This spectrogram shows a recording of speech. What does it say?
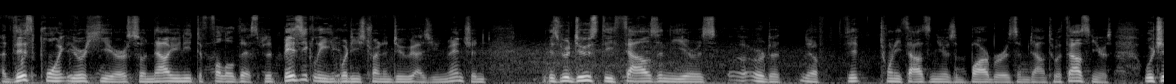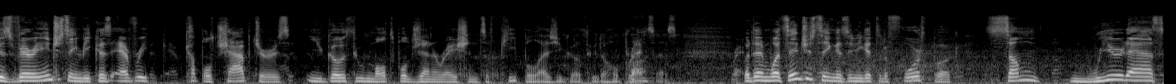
at this point you're here, so now you need to follow this. But basically, what he's trying to do, as you mentioned, is reduce the thousand years uh, or the you know, 20,000 years of barbarism down to a thousand years, which is very interesting because every couple chapters you go through multiple generations of people as you go through the whole process. But then what's interesting is when you get to the fourth book, some weird ass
